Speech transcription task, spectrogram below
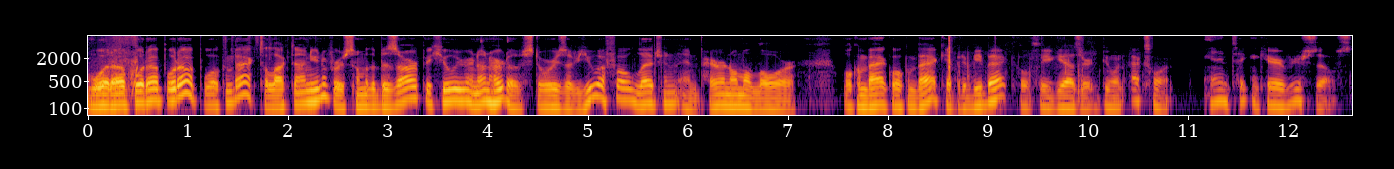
What up, what up, what up? Welcome back to Lockdown Universe, home of the bizarre, peculiar, and unheard of stories of UFO legend and paranormal lore. Welcome back, welcome back. Happy to be back. Hopefully, you guys are doing excellent and taking care of yourselves.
